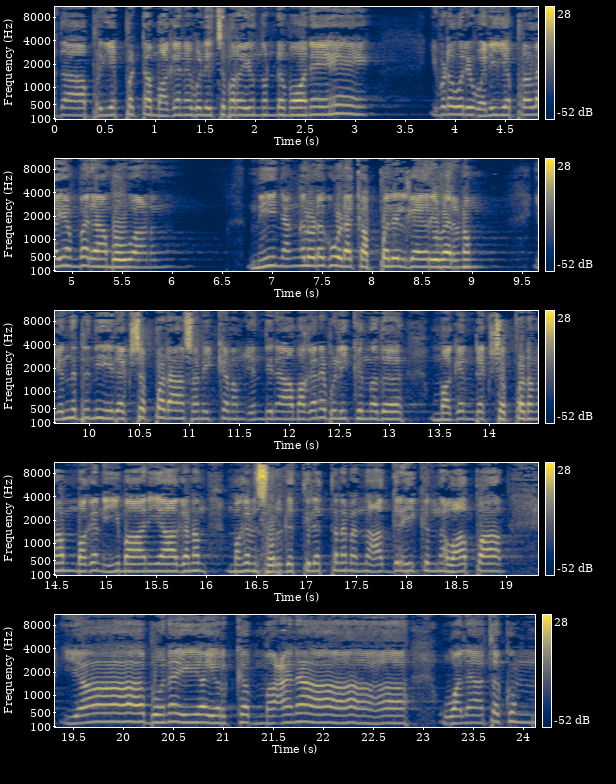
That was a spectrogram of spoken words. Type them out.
അതാ പ്രിയപ്പെട്ട മകനെ വിളിച്ചു പറയുന്നുണ്ട് മോനെ ഇവിടെ ഒരു വലിയ പ്രളയം വരാൻ പോവാണ്. നീ ഞങ്ങളുടെ കൂടെ കപ്പലിൽ കയറി വരണം. എന്നിട്ട് നീ രക്ഷപ്പെടാൻ ശ്രമിക്കണം. എന്തിനാ മകനെ വിളിക്കുന്നത്? മകൻ രക്ഷപ്പെടണം മകൻ ഈമാനിയാകണം മകൻ സ്വർഗത്തിലെത്തണമെന്ന് ആഗ്രഹിക്കുന്ന വാപ്പ യാ ബുനയ്യ മഅനാ വലാ തകും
